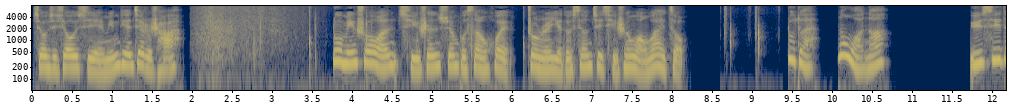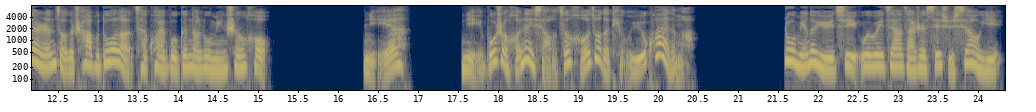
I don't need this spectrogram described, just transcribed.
休息休息，明天接着查。陆明说完，起身宣布散会，众人也都相继起身往外走。陆队，那我呢？于西待人走的差不多了，才快步跟到陆明身后。你，你不是和那小子合作的挺愉快的吗？陆明的语气微微夹杂着些许笑意，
